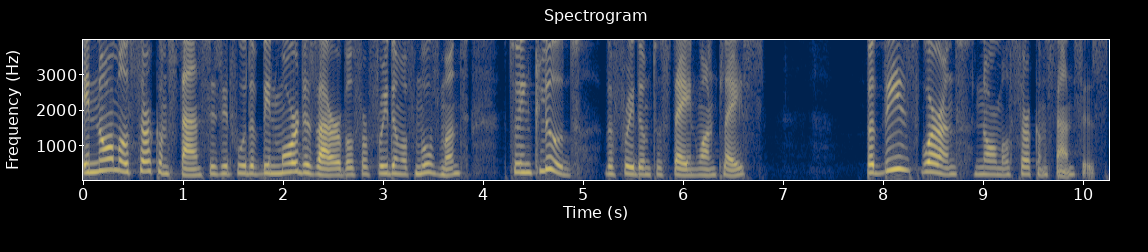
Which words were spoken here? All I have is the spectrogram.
In normal circumstances, it would have been more desirable for freedom of movement to include the freedom to stay in one place. But these weren't normal circumstances.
